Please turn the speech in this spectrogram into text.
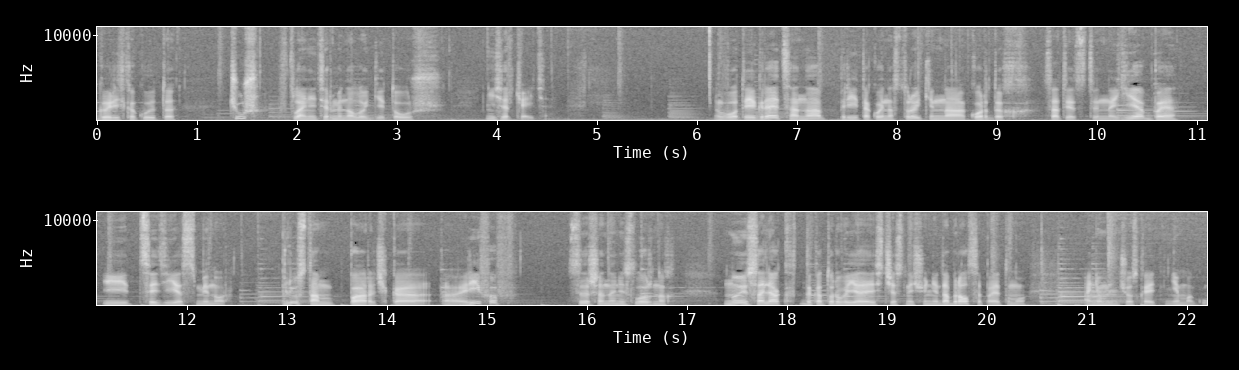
говорить какую-то чушь в плане терминологии, то уж не серчайте. Вот, и играется она при такой настройке на аккордах, соответственно, Е, Б и С диез минор. Плюс там парочка э, рифов совершенно несложных, ну и соляк, до которого я, если честно, еще не добрался, поэтому о нем ничего сказать не могу.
